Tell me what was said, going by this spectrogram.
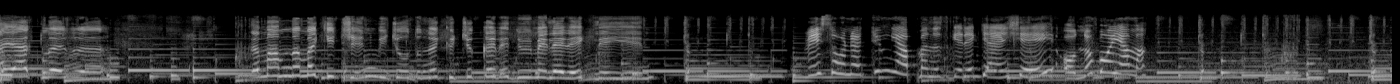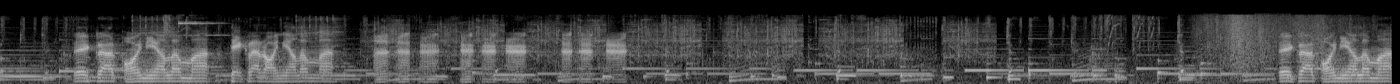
ayakları. Tamamlamak için vücuduna küçük kare düğmeler ekleyin. Ve sonra tüm yapmanız gereken şey onu boyamak. Tekrar oynayalım mı? Tekrar oynayalım mı? Aa, aa, aa, aa, aa, aa, aa. Tekrar oynayalım mı?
